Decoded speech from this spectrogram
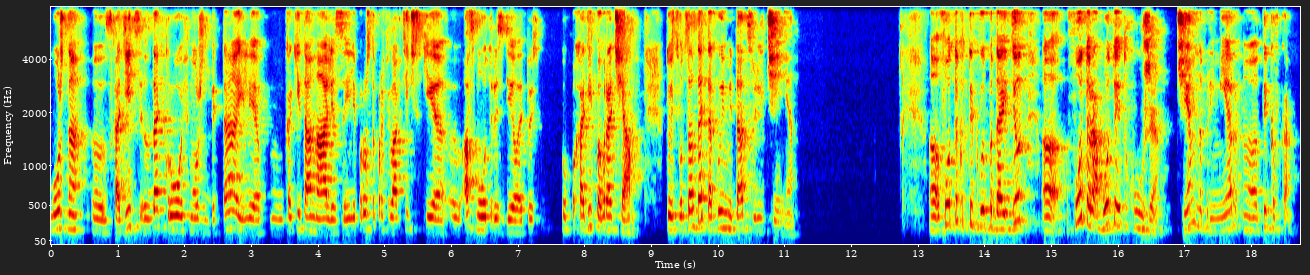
можно э, сходить, сдать кровь, может быть, да, или какие-то анализы, или просто профилактические э, осмотры сделать, то есть походить по врачам. То есть вот создать такую имитацию лечения. Фото тыквы подойдет, фото работает хуже чем, например, э, тыковка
